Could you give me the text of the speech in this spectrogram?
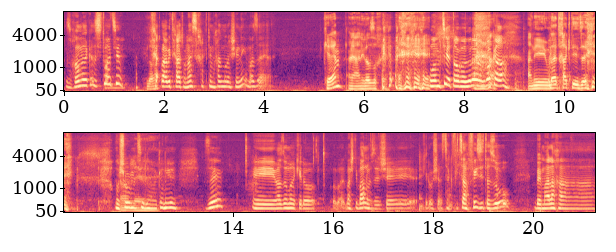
אתה זוכר מזה כזה סיטואציה? לא. אולי בתחילת עונה שיחקתם אחד מול השני? מה זה היה? כן? אני אני לא זוכר. הוא ממציא, אתה אומר, זה לא לא קרה. אני אולי הדחקתי את זה. או שהוא המציא אה, לה, כנראה. זה, אה, ואז הוא אומר, כאילו, מה שדיברנו זה שכאילו, שעשה הקפיצה הפיזית הזו במהלך ה...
